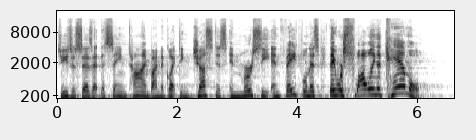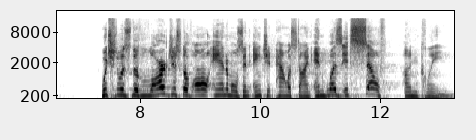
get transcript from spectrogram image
Jesus says at the same time, by neglecting justice and mercy and faithfulness, they were swallowing a camel, which was the largest of all animals in ancient Palestine and was itself unclean.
